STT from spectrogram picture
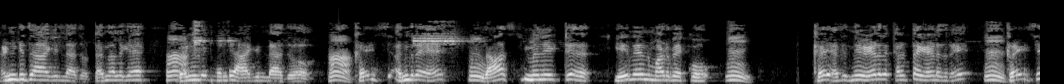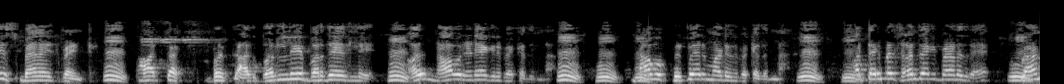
ಖಂಡಿತ ಆಗಿಲ್ಲ ಅದು. ಟನಲ್ಗೆ ಗೆ ಬೆಂಗಳೂರಿನಲ್ಲಿ ಆಗಿಲ್ಲ ಅದು. ಅಂದ್ರೆ ಲಾಸ್ಟ್ ಮಿನಿಟ್ ಏನೇನ್ ಮಾಡ್ಬೇಕು? ಅದು ನೀವು ಹೇಳಿದ್ರೆ ಕರೆಕ್ಟ್ ಆಗಿ ಹೇಳಿದ್ರಿ ಕ್ರೈಸಿಸ್ ಮ್ಯಾನೇಜ್ಮೆಂಟ್ ಅದು ಬರ್ಲಿ ಬರದೇ ಇರ್ಲಿ. ಅದು ನಾವು ರೆಡಿ ಆಗಿರ್ಬೇಕು ಅದನ್ನ. ನಾವು ಪ್ರಿಪೇರ್ ಮಾಡಿರ್ಬೇಕು ಅದನ್ನ. ಆ ಟೈಮಲ್ಲಿ ಸಡನ್ ಆಗಿ ಬೇಡದ್ರೆ ಪ್ರಾಣ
